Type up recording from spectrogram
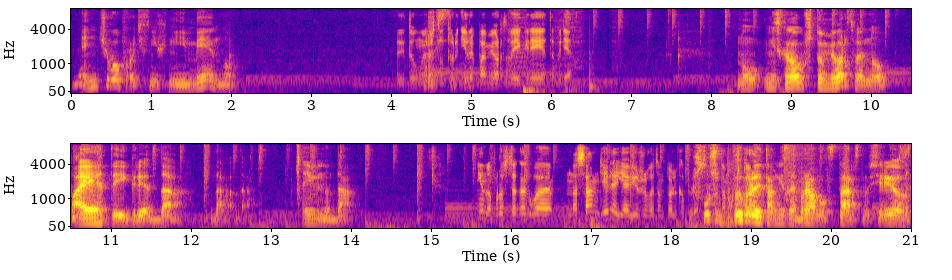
Я ничего против них не имею, но... Ты думаешь, Простите. что турниры по мертвой игре это бред? ну, не сказал бы, что мертвая, но по этой игре, да, да, да. Именно да. Не, ну просто как бы на самом деле я вижу в этом только плюс. Слушай, выбрали что... там, не знаю, Brawl Stars, ну серьезно.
